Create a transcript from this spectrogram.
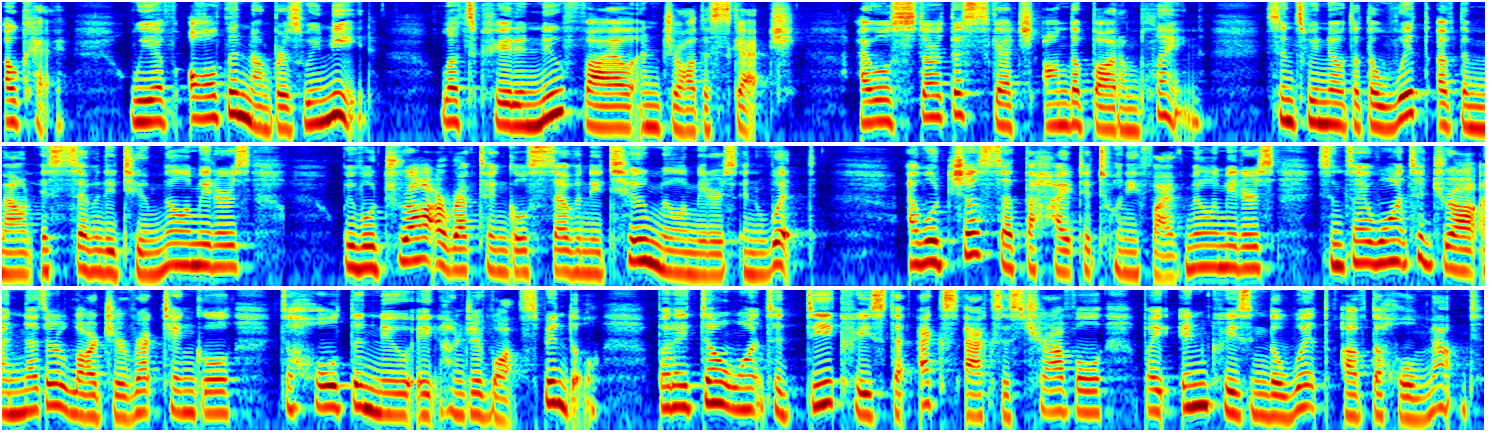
Okay, we have all the numbers we need. Let's create a new file and draw the sketch. I will start the sketch on the bottom plane. Since we know that the width of the mount is 72 millimeters, we will draw a rectangle 72 millimeters in width. I will just set the height to 25 millimeters since I want to draw another larger rectangle to hold the new 800 watt spindle, but I don't want to decrease the x-axis travel by increasing the width of the whole mount.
